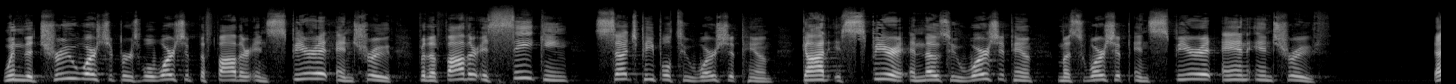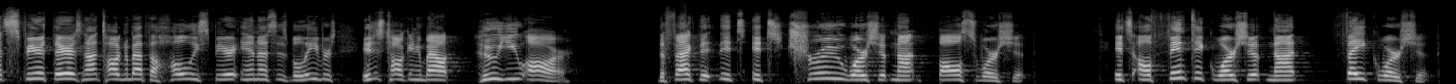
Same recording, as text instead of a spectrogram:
when the true worshipers will worship the Father in spirit and truth. For the Father is seeking such people to worship him. God is spirit, and those who worship him must worship in spirit and in truth. That spirit there is not talking about the Holy Spirit in us as believers, it is talking about who you are. The fact that it's, it's true worship, not false worship. It's authentic worship, not fake worship.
